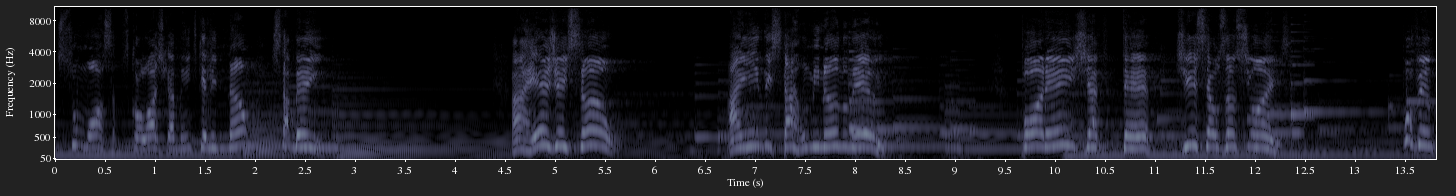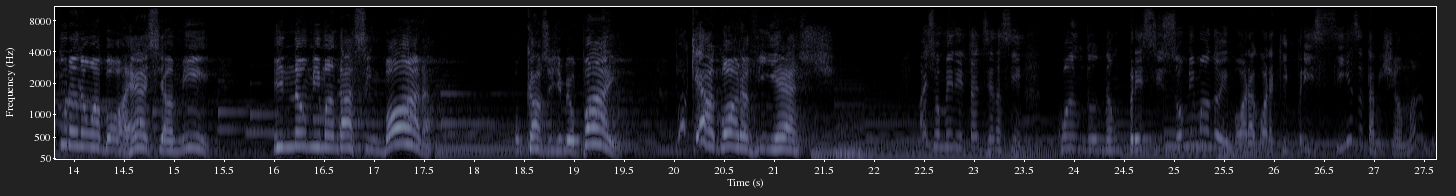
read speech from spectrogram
Isso mostra psicologicamente que ele não está bem. A rejeição ainda está ruminando nele. Porém, Jefté disse aos anciões: Porventura não aborrece a mim e não me mandasse embora? por causa de meu pai? Porque agora vieste? Mais ou menos ele está dizendo assim: quando não precisou, me mandou embora, agora que precisa, está me chamando?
